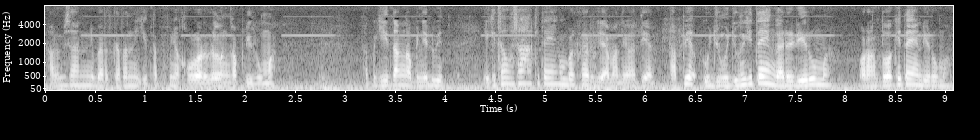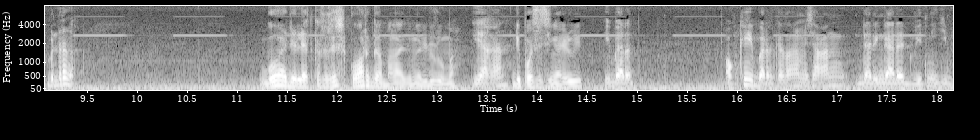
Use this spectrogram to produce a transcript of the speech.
Kalau misalnya ibarat kata nih kita punya keluarga lengkap di rumah tapi kita nggak punya duit ya kita usaha kita yang bekerja mati-matian. Tapi ya ujung-ujungnya kita yang nggak ada di rumah. Orang tua kita yang di rumah. Bener nggak? Gue ada lihat kasusnya sekeluarga malah nggak di rumah. Iya kan? Di posisi nggak ada duit. Ibarat oke ibarat katakan misalkan dari nggak ada duit nih Jim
